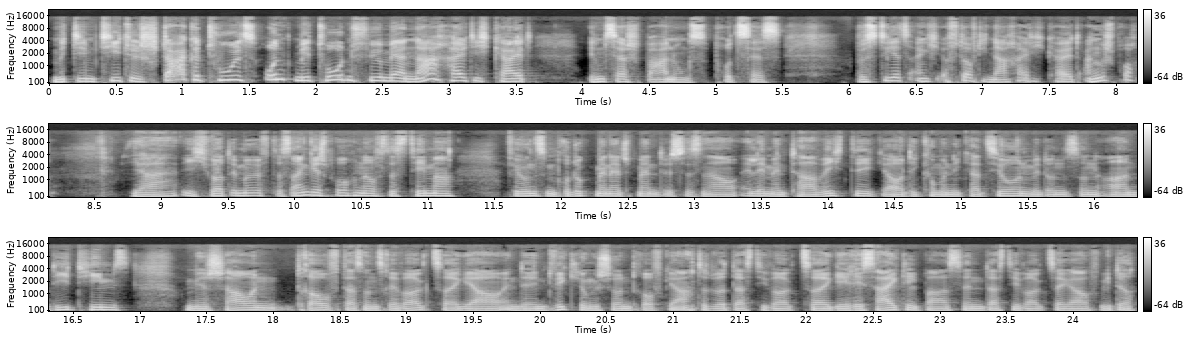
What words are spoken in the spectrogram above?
mit dem Titel Starke Tools und Methoden für mehr Nachhaltigkeit im Zerspannungsprozess. Wirst du jetzt eigentlich öfter auf die Nachhaltigkeit angesprochen? Ja, ich werde immer öfters angesprochen auf das Thema. Für uns im Produktmanagement ist es auch elementar wichtig, auch die Kommunikation mit unseren R&D-Teams. Und wir schauen drauf, dass unsere Werkzeuge auch in der Entwicklung schon darauf geachtet wird, dass die Werkzeuge recycelbar sind, dass die Werkzeuge auch wieder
